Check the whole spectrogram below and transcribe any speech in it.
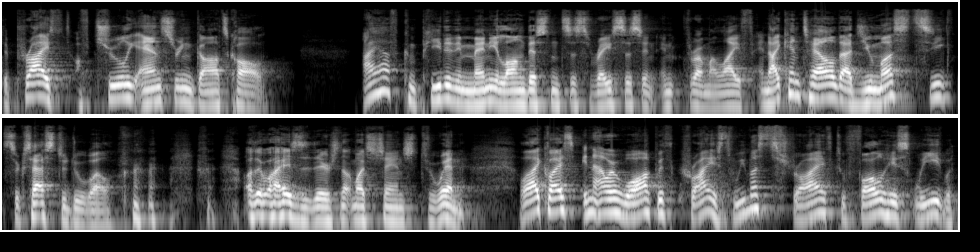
the prize of truly answering God's call. I have competed in many long distances races in, in, throughout my life, and I can tell that you must seek success to do well. Otherwise, there's not much chance to win. Likewise, in our walk with Christ, we must strive to follow his lead with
